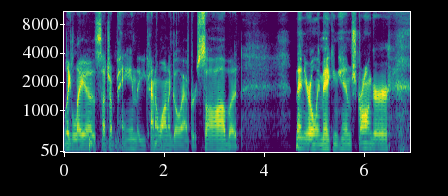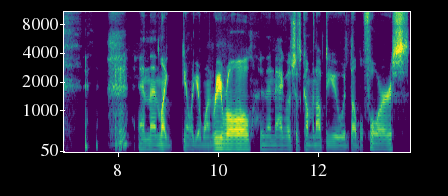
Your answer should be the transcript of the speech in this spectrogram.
Like Leia is such a pain that you kind of want to go after Saw, but then you're only making him stronger. Mm-hmm. and then like you only get one reroll, and then Magva's just coming up to you with double force.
